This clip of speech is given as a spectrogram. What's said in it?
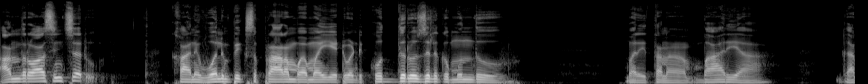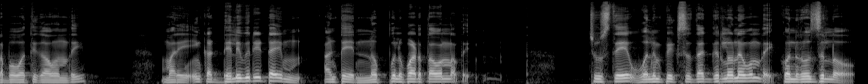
అందరూ ఆశించారు. కానీ ఒలింపిక్స్ ప్రారంభమయ్యేటువంటి కొద్ది రోజులకు ముందు మరి తన భార్య గర్భవతిగా ఉంది. మరి ఇంకా డెలివరీ టైం అంటే నొప్పులు పడుతూ ఉన్నది. చూస్తే ఒలింపిక్స్ దగ్గరలోనే ఉంది కొన్ని రోజుల్లో.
